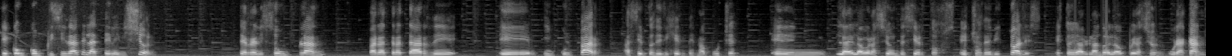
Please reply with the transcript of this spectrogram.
que con complicidad de la televisión se realizó un plan para tratar de eh, inculpar a ciertos dirigentes mapuches en la elaboración de ciertos hechos delictuales. Estoy hablando de la operación Huracán.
